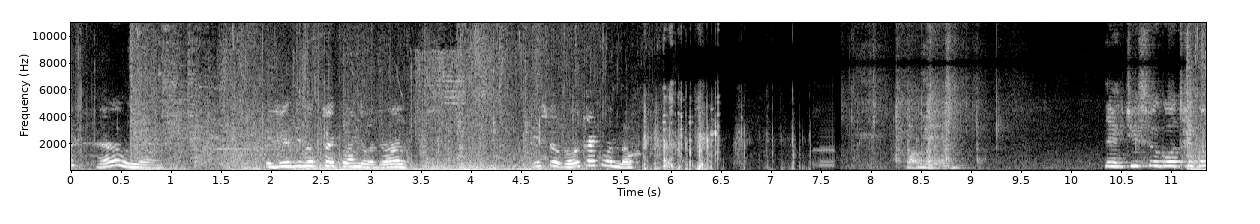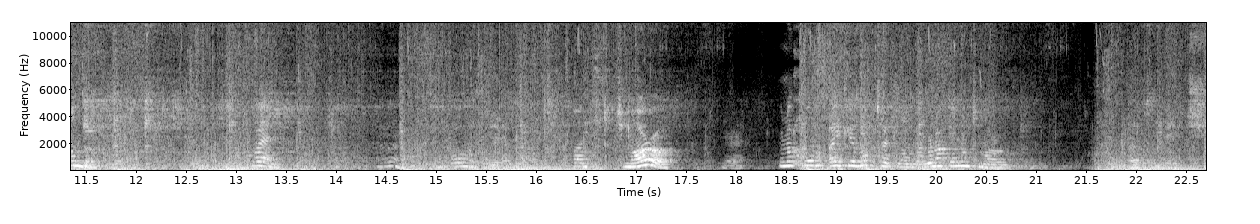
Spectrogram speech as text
Yeah? Hell yeah. Did you give up Taekwondo as well? You still go Taekwondo? What are you doing? Like, do you still go Taekwondo? When? Hmm, I'm going tomorrow? Yeah, We're not going, I give up Taekwondo. We're not going tomorrow. that's a bitch.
